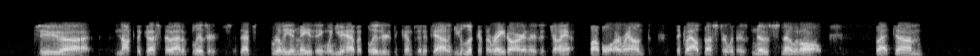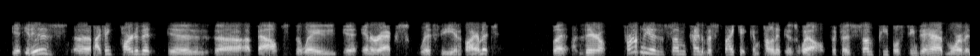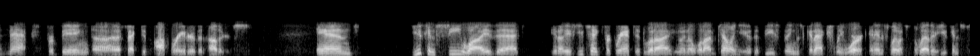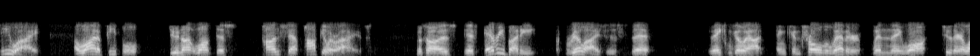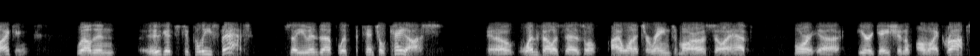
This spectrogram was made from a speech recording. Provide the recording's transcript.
to uh, knock the gusto out of blizzards. That's really amazing when you have a blizzard that comes into town and you look at the radar and there's a giant bubble around the Cloudbuster where there's no snow at all. But um, it, it is, uh, I think part of it is uh, about the way it interacts with the environment, but there probably is some kind of a psychic component as well, because some people seem to have more of a knack for being uh, an effective operator than others. And you can see why that you know if you take for granted what I you know what I'm telling you that these things can actually work and influence the weather, you can see why a lot of people do not want this concept popularized. Because if everybody realizes that they can go out and control the weather when they want to their liking, well, then who gets to police that? So you end up with potential chaos. You know, one fellow says, "Well, I want it to rain tomorrow, so I have more uh, irrigation on my crops."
